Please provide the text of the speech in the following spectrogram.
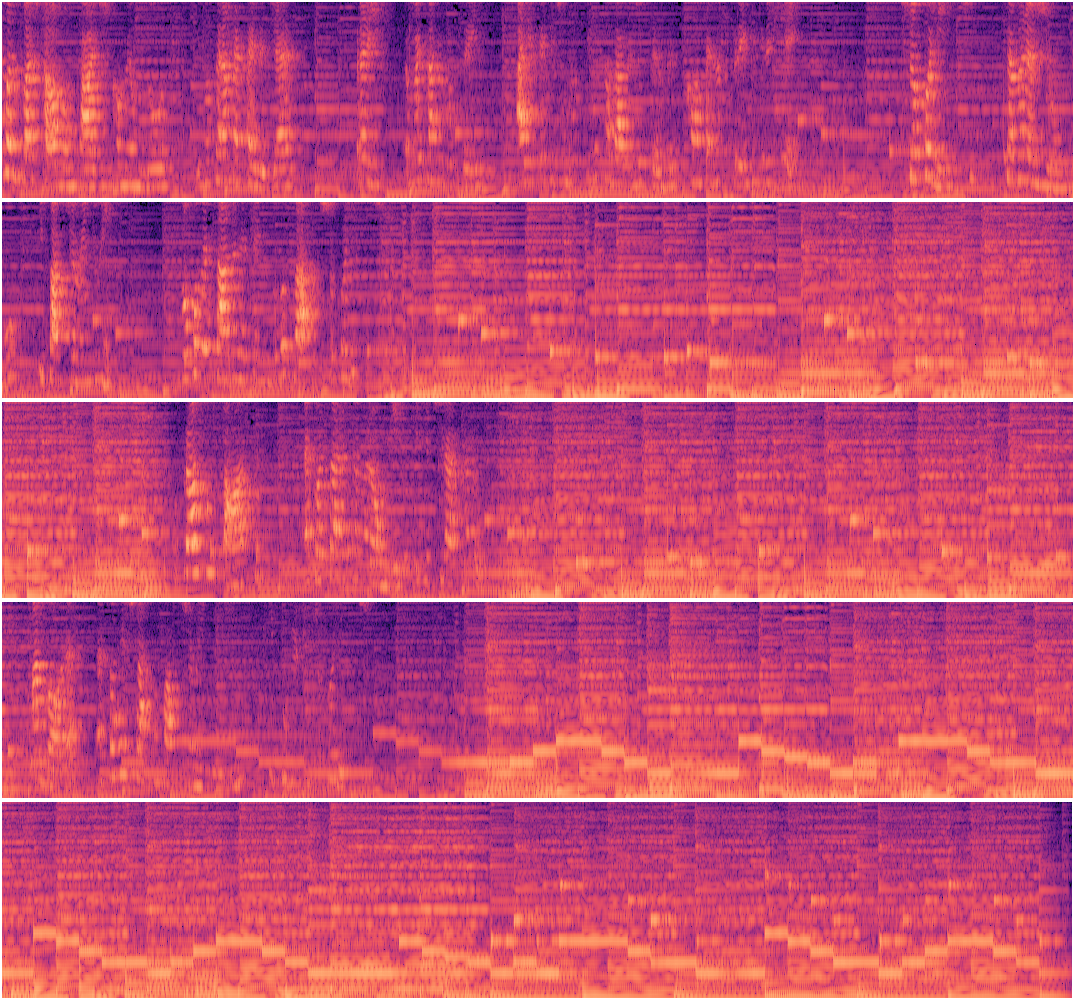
bate aquela vontade de comer um doce e você não quer sair da dieta? Para isso, eu vou ensinar para vocês a receita de um docinho saudável de tâmaras com apenas três ingredientes: chocolate, tâmara jumbo e pasta de amendoim. Vou começar derretendo duas barras de chocolate. Próximo passo é cortar a tâmara ao meio e retirar o caroço. Agora é só rechear com pasta de amendoim e cobrir com chocolate.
